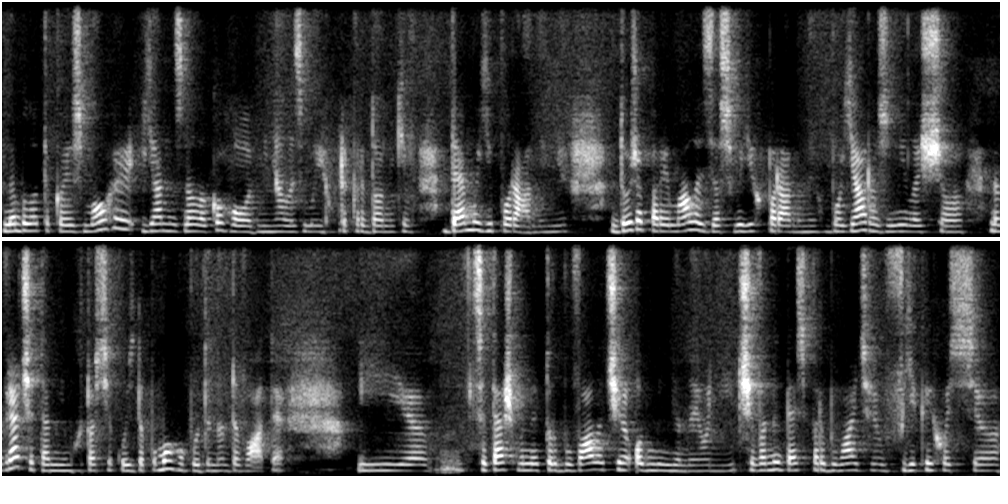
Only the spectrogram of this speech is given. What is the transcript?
Не було такої змоги. Я не знала, кого обміняли з моїх прикордонників, де мої поранені. Дуже переймалась за своїх поранених, бо я розуміла, що навряд чи там їм хтось якусь допомогу буде надавати. І це теж мене турбувало, чи обміняні вони, чи вони десь перебувають в якихось е,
